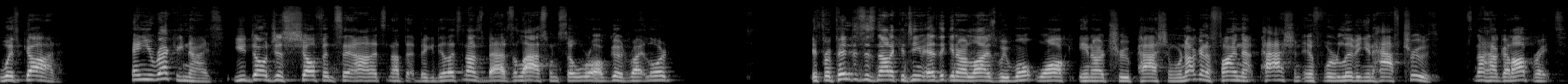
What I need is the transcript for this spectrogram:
with God. And you recognize, you don't just shelf and say, ah, oh, that's not that big a deal. That's not as bad as the last one, so we're all good, right, Lord? If repentance is not a continuing ethic in our lives, we won't walk in our true passion. We're not going to find that passion if we're living in half truth. It's not how God operates.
